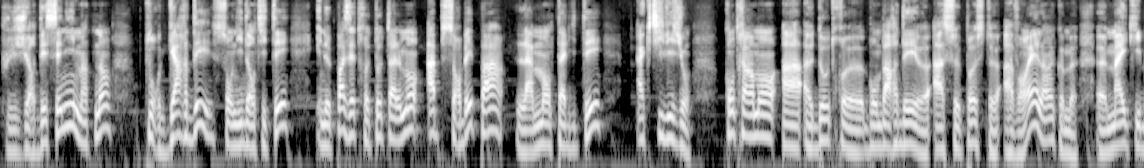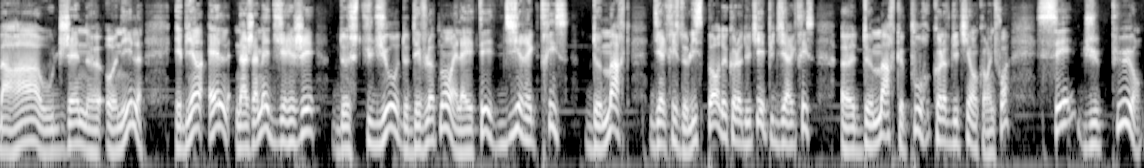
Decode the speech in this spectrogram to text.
plusieurs décennies maintenant pour garder son identité et ne pas être totalement absorbé par la mentalité Activision. Contrairement à d'autres euh, bombardés à ce poste avant elle, hein, comme Mike Ibarra ou Jen O'Neill, eh elle n'a jamais dirigé de studio de développement. Elle a été directrice de marque, directrice de l'e-sport de Call of Duty et puis directrice euh, de marque pour Call of Duty encore une fois, c'est du pur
